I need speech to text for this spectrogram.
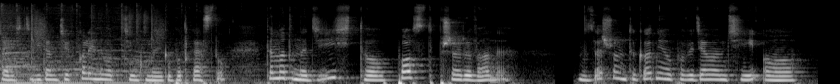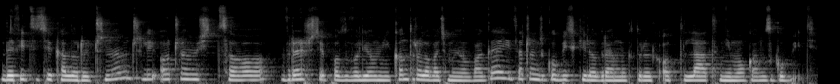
Cześć, witam Cię w kolejnym odcinku mojego podcastu. Temat na dziś to post przerywany. W zeszłym tygodniu opowiedziałam Ci o deficycie kalorycznym, czyli o czymś, co wreszcie pozwoliło mi kontrolować moją wagę i zacząć gubić kilogramy, których od lat nie mogłam zgubić.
